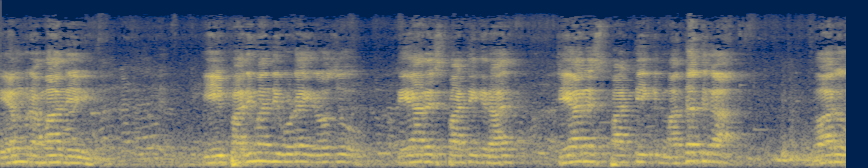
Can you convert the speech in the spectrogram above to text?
M Ramadevi. ఈ పది మంది కూడా ఈరోజు టిఆర్ఎస్ పార్టీకి రా టిఆర్ఎస్ పార్టీకి మద్దతుగా వారు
